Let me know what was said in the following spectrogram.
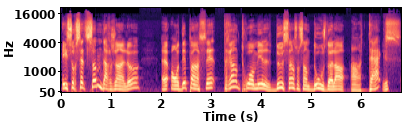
Et sur cette somme d'argent-là, euh, on dépensait 33 272 dollars en taxes.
